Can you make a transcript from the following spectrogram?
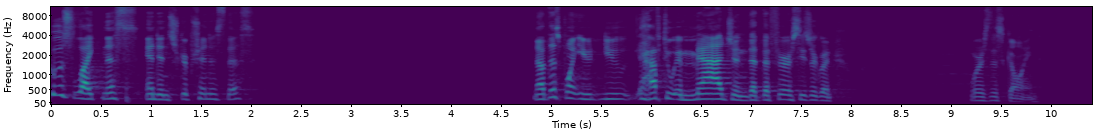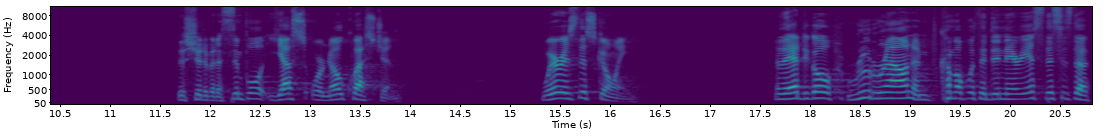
Whose likeness and inscription is this? Now, at this point, you, you have to imagine that the Pharisees are going, Where's this going? This should have been a simple yes or no question. Where is this going? Now, they had to go root around and come up with a denarius. This is the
